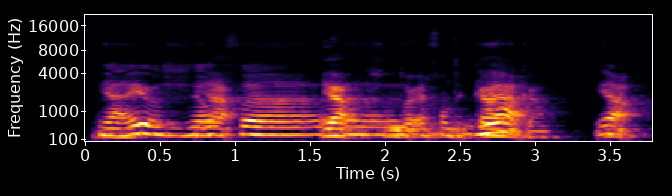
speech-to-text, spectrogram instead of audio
Ja, je was er zelf... Ja, eh, ja, ik stond er echt van te kijken. Ja.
